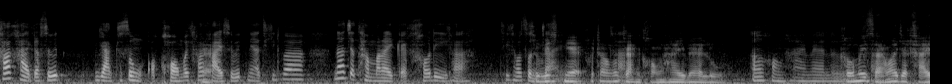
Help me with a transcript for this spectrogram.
ค้าขายกับสวิตอยากจะส่งออกของไปค้าครับขายสวิตเนี่ยคิดว่าน่าจะทำอะไรกับเขาดีคะ ที่เขาสนสใจวิสเนี่ยเขาต้องการของไฮแวลูเออของไฮแวลูเขาไม่สามารถจะขาย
